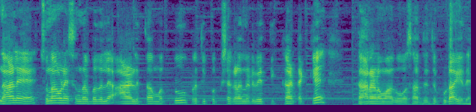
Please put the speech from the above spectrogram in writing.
ನಾಳೆ ಚುನಾವಣೆ ಸಂದರ್ಭದಲ್ಲಿ ಆಡಳಿತ ಮತ್ತು ಪ್ರತಿಪಕ್ಷಗಳ ನಡುವೆ ತಿಕ್ಕಾಟಕ್ಕೆ ಕಾರಣವಾಗುವ ಸಾಧ್ಯತೆ ಕೂಡ ಇದೆ.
